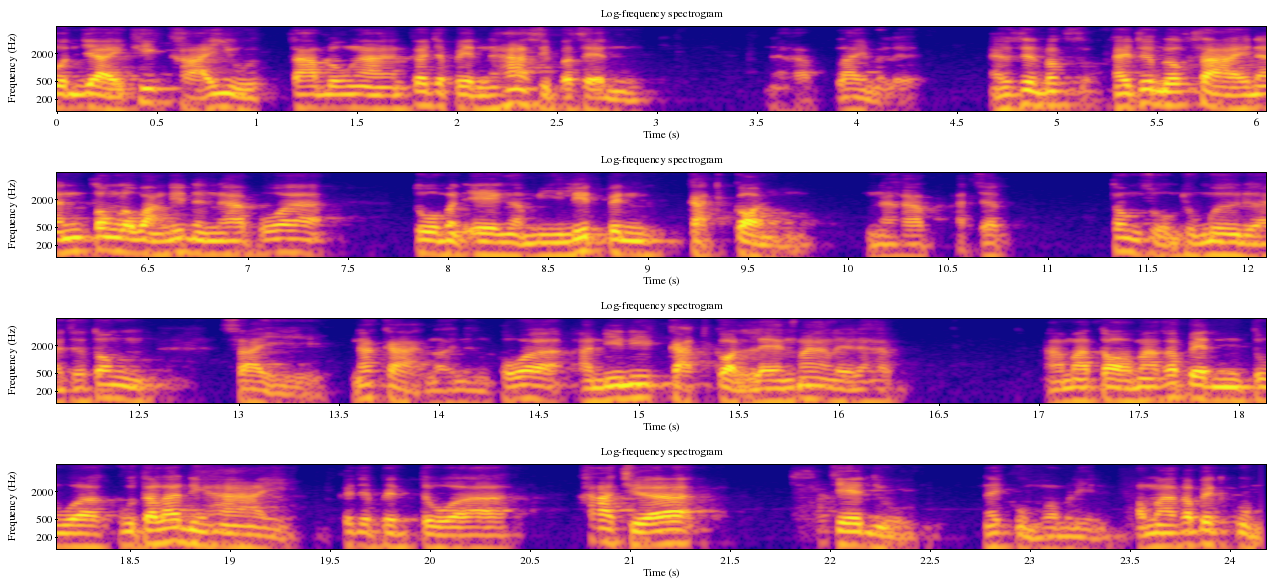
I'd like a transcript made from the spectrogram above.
ส่วนใหญ่ที่ขายอยู่ตามโรงงานก็จะเป็น 50%นะครับไล่มาเลย ไฮโดรเจนไฮโดรเจนไบออกไซด์นั้นต้องระวังนิดนึงนะครับ เพราะว่าตัวมันเองอะมีฤทธิ์เป็นกัดก่อนนะครับ อาจจะต้องสวมถุงมือหรืออาจจะต้องใส่หน้ากากหน่อยหนึ่งเพราะว่าอันนี้นี่กัดก่อนแรงมากเลยนะครับามาต่อมาก็เป็นตัวกูตาลาดีไฮก็จะเป็นตัวฆ่าเชื้อเจนอยู่ในกลุ่มฟอร์มาลินต่อมาก็เป็นกลุ่ม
